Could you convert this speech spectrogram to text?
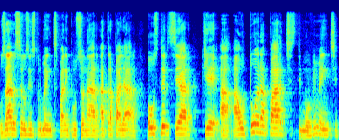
usar os seus instrumentos para impulsionar, atrapalhar ou terciar que a autora parte se movimente,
